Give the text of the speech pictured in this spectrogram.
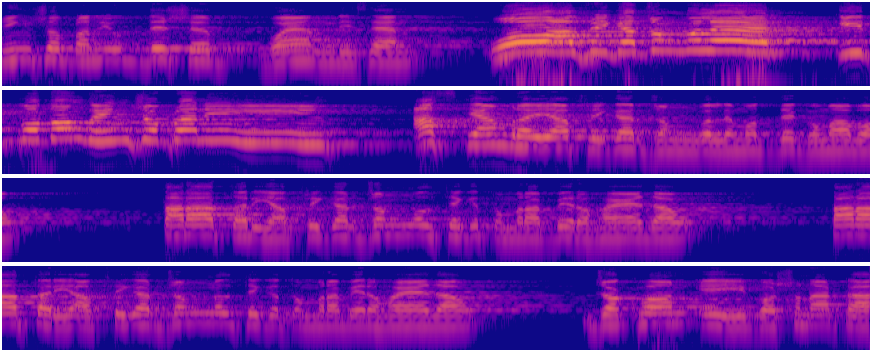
হিংস্র প্রাণীর উদ্দেশ্যে বয়ান দিছেন, ও আফ্রিকা জঙ্গলের কীট পতঙ্গ হিংস্র প্রাণী আজকে আমরা এই আফ্রিকার জঙ্গলের মধ্যে ঘুমাবো। তাড়াতাড়ি আফ্রিকার জঙ্গল থেকে তোমরা বের হয়ে যাও। তাড়াতাড়ি আফ্রিকার জঙ্গল থেকে তোমরা বের হয়ে যাও। যখন এই ঘোষণাটা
